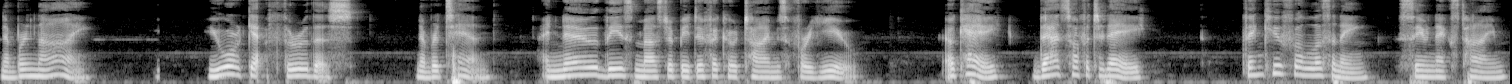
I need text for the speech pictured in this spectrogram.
Number nine, you'll get through this. Number 10, I know these must be difficult times for you. Okay, that's all for today. Thank you for listening. See you next time.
